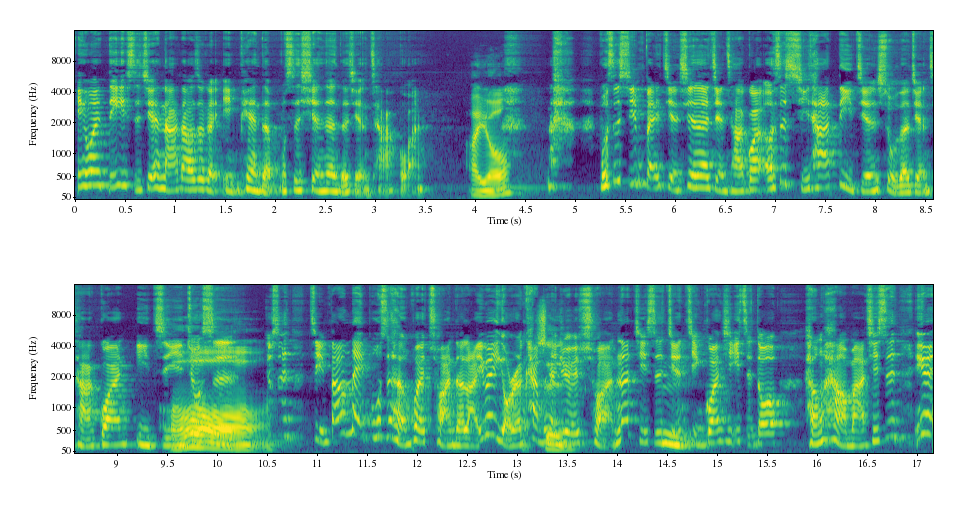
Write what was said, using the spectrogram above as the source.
因为第一时间拿到这个影片的不是现任的检察官，哎呦，不是新北检现任的检察官，而是其他地检署的检察官，以及就是、哦就是警方内部是很会传的啦。因为有人看不见就会传，那其实检警关系一直都很好嘛。其实因为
